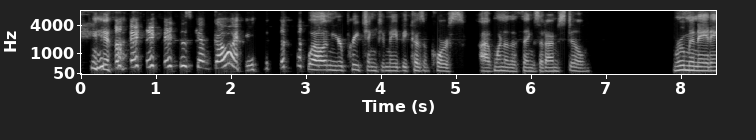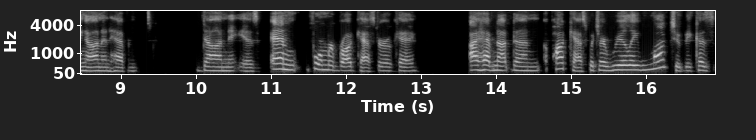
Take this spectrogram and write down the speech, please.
yeah it just kept going. well and you're preaching to me because of course uh, one of the things that i'm still ruminating on and haven't done is and former broadcaster okay i have not done a podcast which i really want to because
